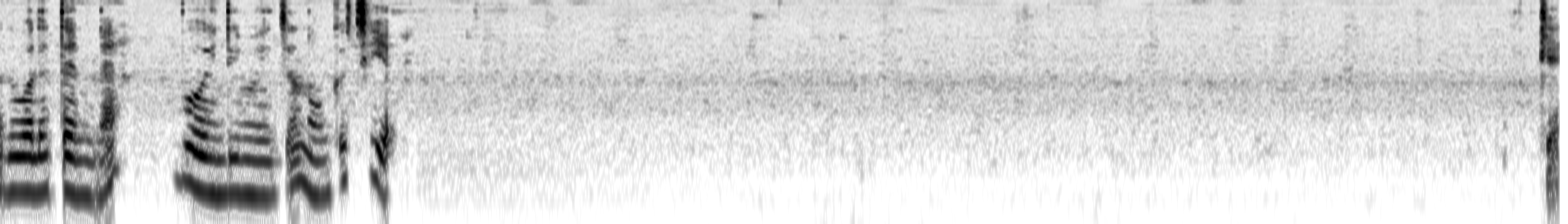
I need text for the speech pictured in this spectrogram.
അതുപോലെ തന്നെ പോയിന്റ് ഇമേജ് നമുക്ക് ചെയ്യാം. ഓക്കെ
